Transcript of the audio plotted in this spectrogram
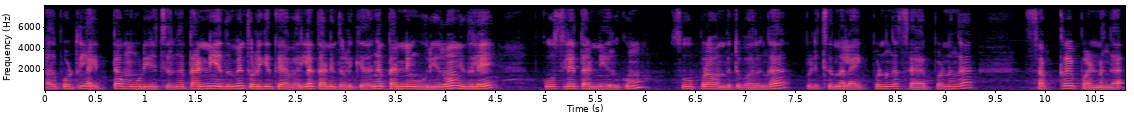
அது போட்டு லைட்டாக மூடி வச்சுருங்க. தண்ணி எதுவுமே தொளிக்க தேவையில்லை. தண்ணி தொளிக்காதுங்க. தண்ணி ஊறிடும் இதிலே கூசிலே தண்ணி இருக்கும். சூப்பராக வந்துட்டு பாருங்கள் பிடிச்சிருந்தா லைக் பண்ணுங்கள் ஷேர் பண்ணுங்கள் சப்ஸ்கிரைப் பண்ணுங்கள்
